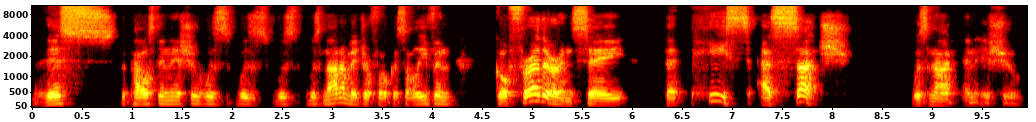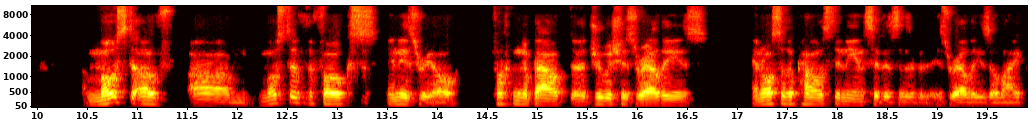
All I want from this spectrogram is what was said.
this the Palestinian issue was was was was not a major focus. I'll even go further and say that peace, as such, was not an issue. Most of um, most of the folks in Israel talking about the Jewish Israelis and also the Palestinian citizens of Israelis alike,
